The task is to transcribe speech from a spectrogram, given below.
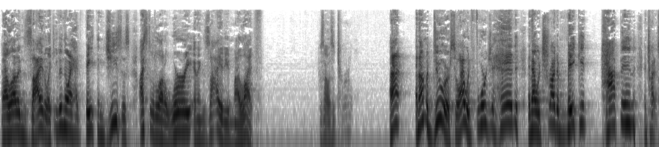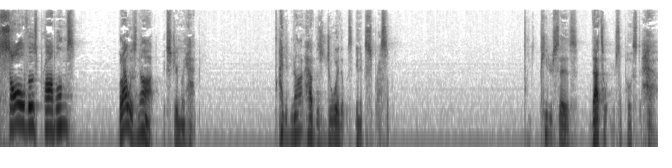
And I had a lot of anxiety. Like, even though I had faith in Jesus, I still had a lot of worry and anxiety in my life because I was a turtle. And, I, and I'm a doer, so I would forge ahead and I would try to make it happen and try to solve those problems. But I was not extremely happy. I did not have this joy that was inexpressible. Peter says that's what you're supposed to have.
